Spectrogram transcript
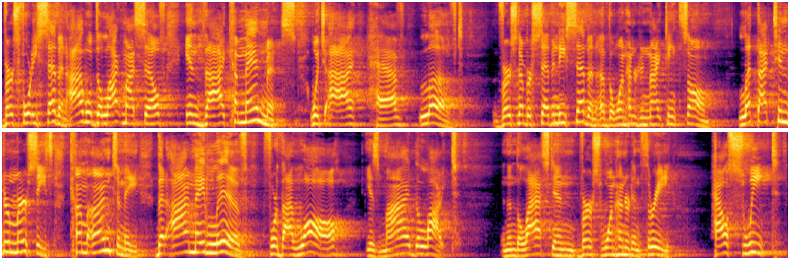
Verse 47, I will delight myself in thy commandments, which I have loved. Verse number 77 of the 119th Psalm. Let thy tender mercies come unto me, that I may live, for thy law is my delight. And then the last in verse 103 How sweet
